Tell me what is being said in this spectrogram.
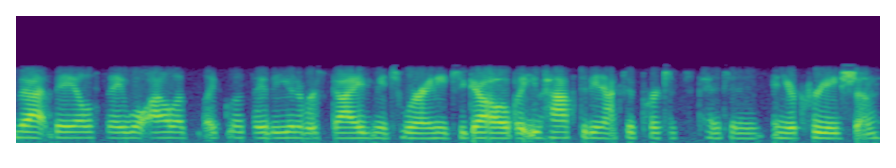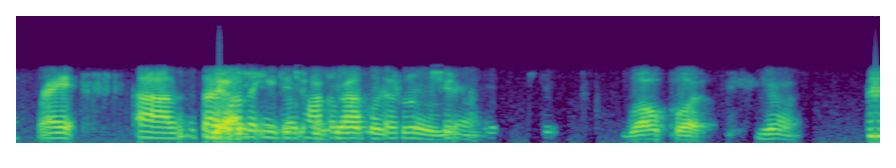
that they'll say, well, I'll let, like let's say the universe guide me to where I need to go, but you have to be an active participant in, in your creation, right? Um, so yes, I love that you do talk exactly about those true, two. Yeah. Well put. Yeah.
